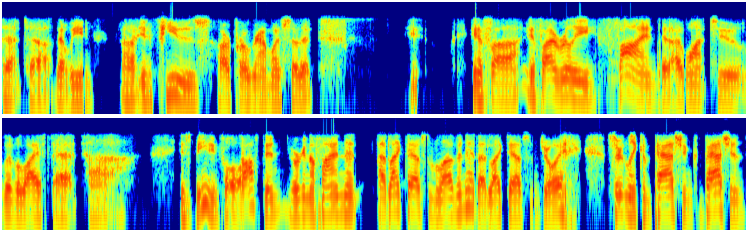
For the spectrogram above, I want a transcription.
that uh, that we uh, infuse our program with, so that if uh, if I really find that I want to live a life that uh, is meaningful, often you're going to find that I'd like to have some love in it. I'd like to have some joy. Certainly, compassion. Compassion,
